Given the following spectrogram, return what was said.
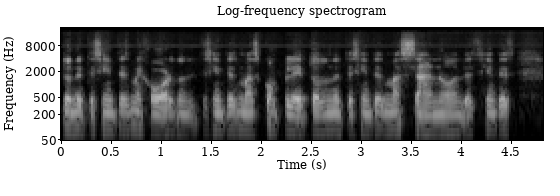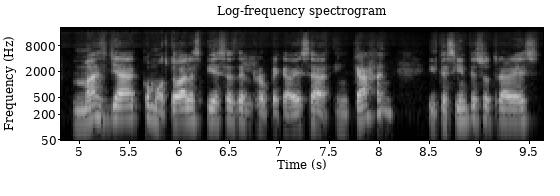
donde te sientes mejor, donde te sientes más completo, donde te sientes más sano, donde te sientes más ya como todas las piezas del rompecabezas encajan y te sientes otra vez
